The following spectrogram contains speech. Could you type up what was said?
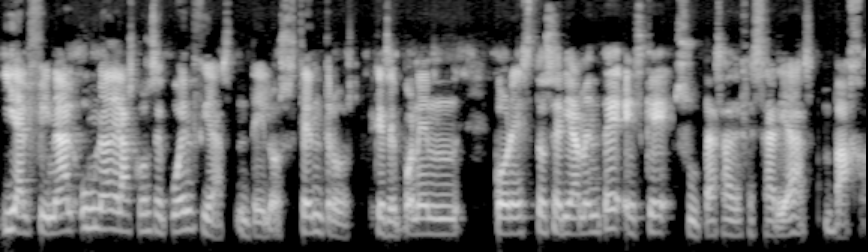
Y al final, una de las consecuencias de los centros que se ponen con esto seriamente es que su tasa de cesáreas baja.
